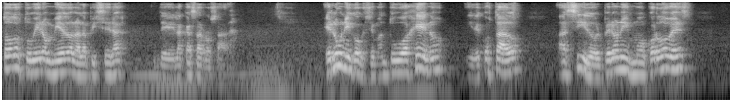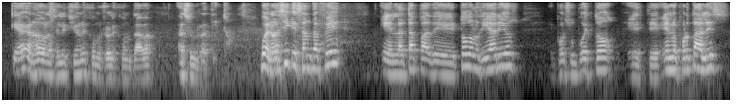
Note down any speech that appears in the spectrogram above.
todos tuvieron miedo a la lapicera de la Casa Rosada. El único que se mantuvo ajeno y de costado ha sido el peronismo cordobés, que ha ganado las elecciones, como yo les contaba hace un ratito. Bueno, así que Santa Fe, en la tapa de todos los diarios, por supuesto, este, en los portales,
